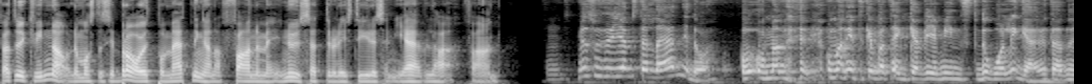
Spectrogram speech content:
För att du är kvinna och det måste se bra ut på mätningarna, fan i mig. Nu sätter du dig i styrelsen, jävla fan. Mm. Men så hur jämställda är ni då? Och, om, man, om man inte ska bara tänka vi är minst dåliga utan vi...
